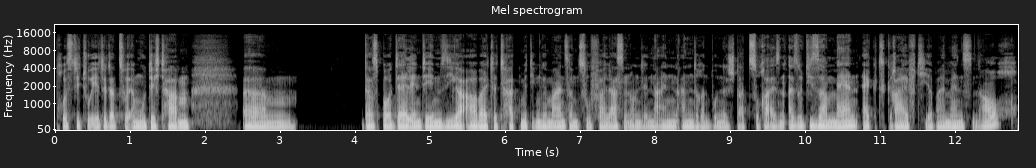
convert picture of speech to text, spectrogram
Prostituierte dazu ermutigt haben, ähm, das Bordell, in dem sie gearbeitet hat, mit ihm gemeinsam zu verlassen und in einen anderen Bundesstaat zu reisen. Also dieser Mann Act greift hier bei Manson auch.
